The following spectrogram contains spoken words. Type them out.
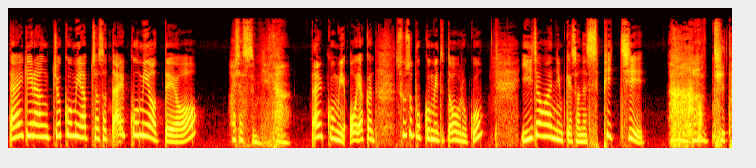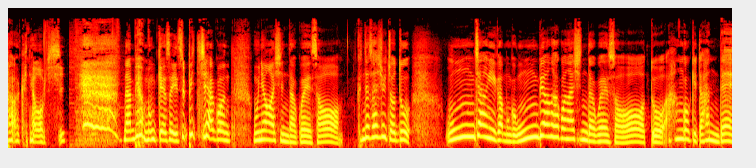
딸기랑 쭈꾸미 합쳐서 딸꾸미 어때요? 하셨습니다. 딸꾸미. 어, 약간 수수부꾸미도 떠오르고. 이정아님께서는 스피치. 앞뒤 다 그냥 없이. 남편분께서 이 스피치 학원 운영하신다고 해서. 근데 사실 저도 웅장이가 뭔가 웅변 학원 하신다고 해서 또 한 거기도 한데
